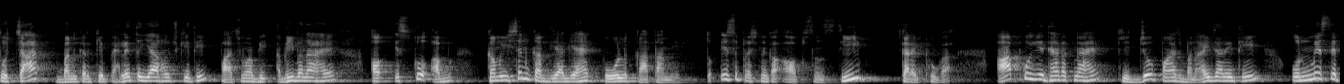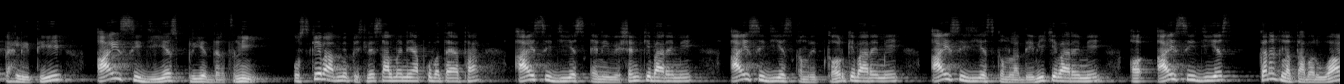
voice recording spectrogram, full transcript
तो चार बनकर के पहले तैयार हो चुकी थी, पांचवा भी अभी बना है और इसको अब कमीशन कर दिया गया है कोलकाता में। तो इस प्रश्न का ऑप्शन सी करेक्ट होगा। आपको यह ध्यान रखना है कि जो पाँच बनाई जानी थी, उनमें से पहली थी आईसीजीएस प्रियदर्शनी। उसके बाद में पिछले साल मैंने आपको बताया था आईसीजीएस एनिवेशन के बारे में आईसीजीएस अमृत कौर के बारे में आईसीजीएस कमला देवी के बारे में और आईसीजीएस कनक लता बरुआ,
